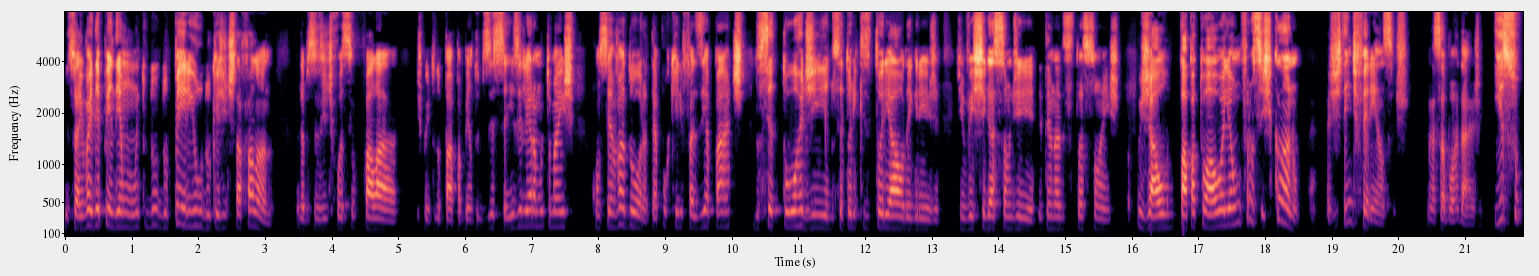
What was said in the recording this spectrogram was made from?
Isso aí vai depender muito do, do período que a gente está falando. Por exemplo, se a gente fosse falar a respeito do Papa Bento XVI, ele era muito mais conservador, até porque ele fazia parte do setor de do setor inquisitorial da igreja, de investigação de determinadas situações. Já o Papa atual, ele é um franciscano. A gente tem diferenças nessa abordagem. Isso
